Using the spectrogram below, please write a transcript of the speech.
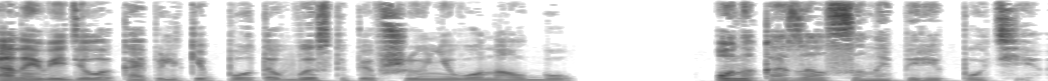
Она видела капельки пота, выступившие у него на лбу. Он оказался на перепутье.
